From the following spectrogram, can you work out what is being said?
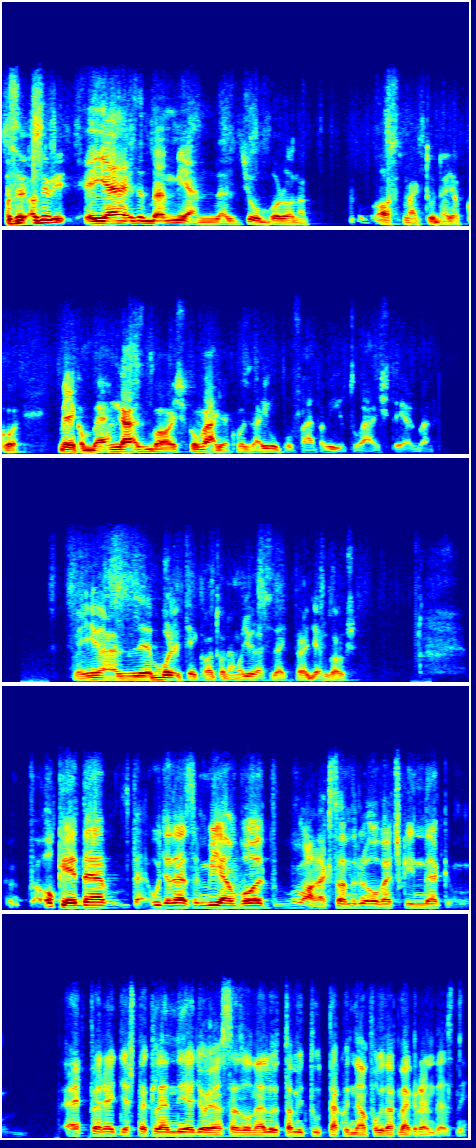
Azért, azért ilyen helyzetben milyen lesz Joe Burrow-nak azt megtudni, hogy akkor megyek a Bengázba, és akkor vágjak hozzá jó pofát a virtuális térben. Nyilván ez borítékolható, nem, hogy ő lesz az egy per egyes galus. Oké, okay, de, de ugyanez milyen volt Alexander Ovechkinnek egy per egyesnek lenni egy olyan szezon előtt, amit tudták, hogy nem fognak megrendezni.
